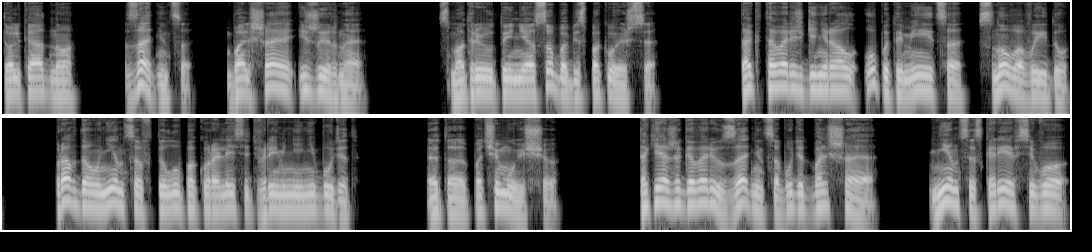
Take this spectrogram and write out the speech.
«Только одно. Задница. Большая и жирная». «Смотрю, ты не особо беспокоишься». «Так, товарищ генерал, опыт имеется, снова выйду. Правда, у немцев в тылу покуролесить времени не будет. Это почему еще? Так я же говорю, задница будет большая. Немцы, скорее всего,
